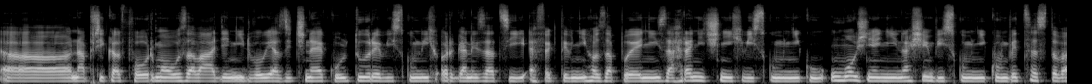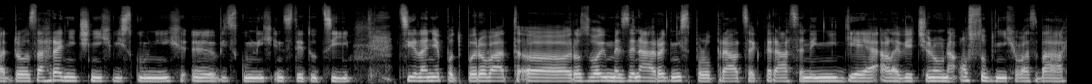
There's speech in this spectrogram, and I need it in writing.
eh, například formou zavádění dvoujazyčné kultury výzkumných organizací, efektivního zapojení zahraničních výzkumníků, umožnění našim výzkumníkům vycestovat do zahraničních výzkumných, eh, výzkumných institucí, cíleně podporovat eh, rozvoj mezinárodní spolupráce, která se nyní děje, ale většinou na osobních vazbách,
